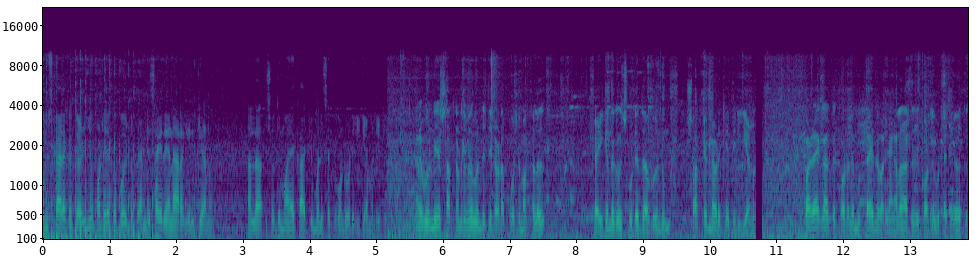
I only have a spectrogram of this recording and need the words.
നമസ്കാരമൊക്കെ കഴിഞ്ഞു. പള്ളിയിലൊക്കെ പോയിട്ട് ഫാമിലി സഹിതം ഇങ്ങനെ ഇറങ്ങിയിരിക്കുകയാണ്. നല്ല ശുദ്ധമായ കാറ്റും വെളിച്ചൊക്കെ കൊണ്ടുപോയി ഇരിക്കാൻ വേണ്ടിയിട്ട്. അങ്ങനെ വീണ്ടും ഞാൻ ഷർട്ട് എടുത്തുകൊണ്ട് വീണ്ടെത്തില്ല അവിടെ പോയിട്ട് മക്കൾ കഴിക്കുന്നതൊക്കെ ഷൂട്ട് ചെയ്താൽ വീണ്ടും ഷർട്ടിന്റെ അവിടെ എത്തിയിരിക്കുകയാണ്. പഴയ കാലത്ത് കുടലിമുട്ട എന്ന് പറയും. ഞങ്ങളുടെ നാട്ടിൽ കുടലിമുട്ട ചിലവത്ത്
